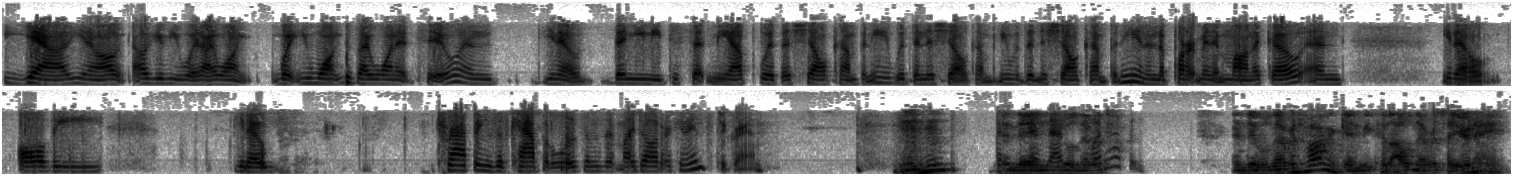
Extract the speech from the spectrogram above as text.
yeah, you know, I'll I'll give you what I want, what you want because I want it too, and you know, then you need to set me up with a shell company within a shell company within a shell company and an apartment in Monaco, and you know, all the, you know, trappings of capitalism that my daughter can Instagram. Mm-hmm. And then and that's you'll what never, happened. and they will never talk again because I'll never say your name.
